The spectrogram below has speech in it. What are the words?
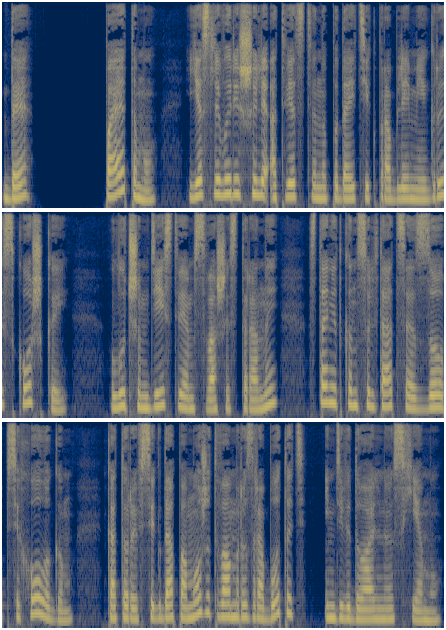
д. Поэтому, если вы решили ответственно подойти к проблеме игры с кошкой, лучшим действием с вашей стороны станет консультация с зоопсихологом, который всегда поможет вам разработать индивидуальную схему.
